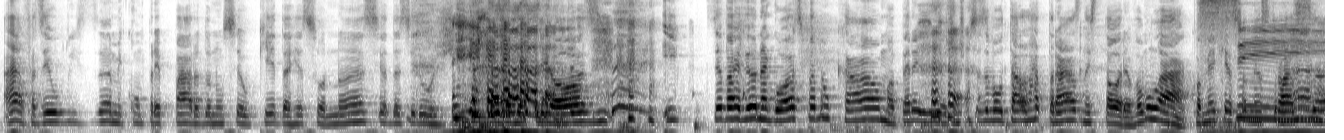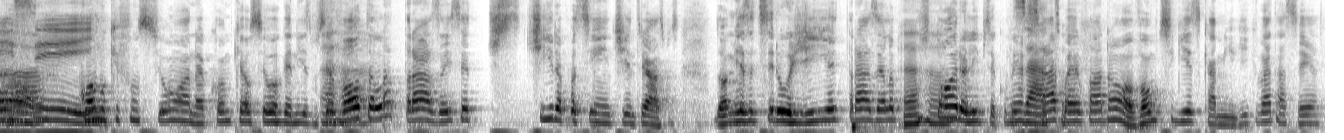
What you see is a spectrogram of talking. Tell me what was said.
Ah, fazer o exame com preparo do não sei o que, da ressonância, da cirurgia, da endometriose. e você vai ver o negócio e fala, não, calma, peraí, a gente precisa voltar lá atrás na história. Vamos lá, como é que é a sua menstruação? Sim. Como que funciona? Como que é o seu organismo? Você uhum. volta lá atrás, aí você tira paciente, entre aspas, de uma mesa de cirurgia e traz ela para o consultório ali, para você conversar Exato. com ela e falar, não, ó, vamos seguir esse caminho aqui que vai dar certo.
